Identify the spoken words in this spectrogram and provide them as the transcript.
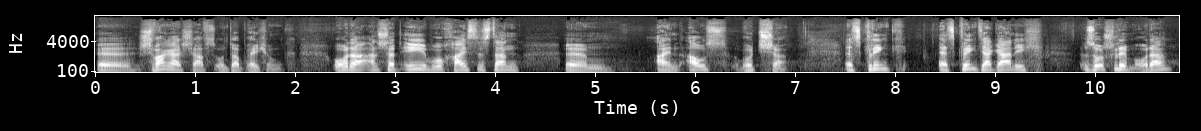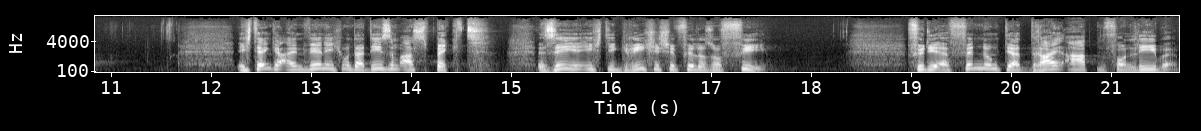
äh, Schwangerschaftsunterbrechung. Oder anstatt Ehebruch heißt es dann ähm, ein Ausrutscher. Es klingt, es klingt ja gar nicht so schlimm, oder? Ich denke, ein wenig unter diesem Aspekt sehe ich die griechische Philosophie für die Erfindung der drei Arten von Liebe.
